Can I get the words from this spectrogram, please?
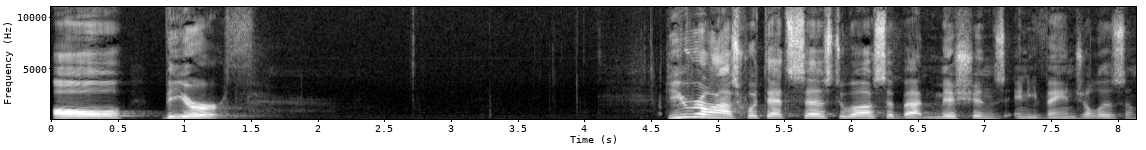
all the earth. Do you realize what that says to us about missions and evangelism?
